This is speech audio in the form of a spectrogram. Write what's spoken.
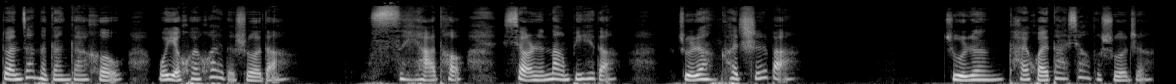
短暂的尴尬后，我也坏坏的说道：“死丫头，小人浪逼的，主任快吃吧。”主任开怀大笑的说着：“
